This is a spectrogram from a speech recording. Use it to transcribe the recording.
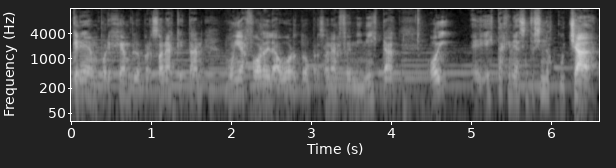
creen, por ejemplo, personas que están muy a favor del aborto, personas feministas. Hoy eh, esta generación está siendo escuchada.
